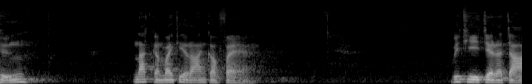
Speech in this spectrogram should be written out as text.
ถึงนัดกันไว้ที่ร้านกาแฟ วิธีเจรจา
